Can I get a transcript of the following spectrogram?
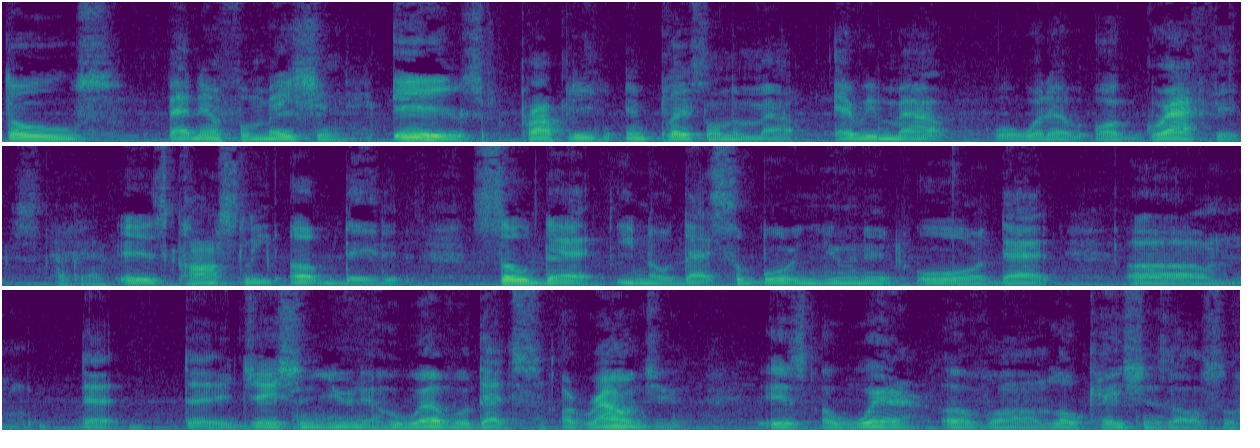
those that information is properly in place on the map. Every map or whatever or graphics Okay. is constantly updated so that you know that subordinate unit or that um, that the adjacent unit, whoever that's around you, is aware of um, locations also.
